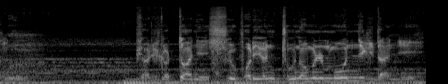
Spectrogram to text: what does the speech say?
한심하군. 별것도 아닌 슈퍼리언 두 놈을 못 이기다니.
